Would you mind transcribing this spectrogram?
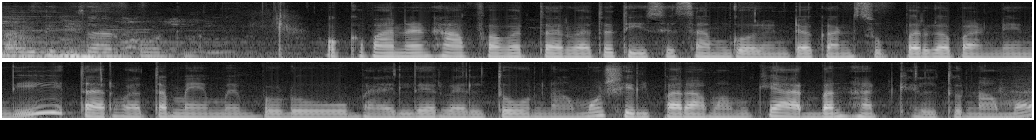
లైటింగ్ సరిపోవట్లేదు ఒక వన్ అండ్ హాఫ్ అవర్ తర్వాత తీసేసాం. గోరింటా కానీ సూపర్గా పండింది. తర్వాత మేము ఇప్పుడు బయలుదేరి వెళ్తూ ఉన్నాము. శిల్పారామంకి అర్బన్ హట్కి వెళ్తున్నాము.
